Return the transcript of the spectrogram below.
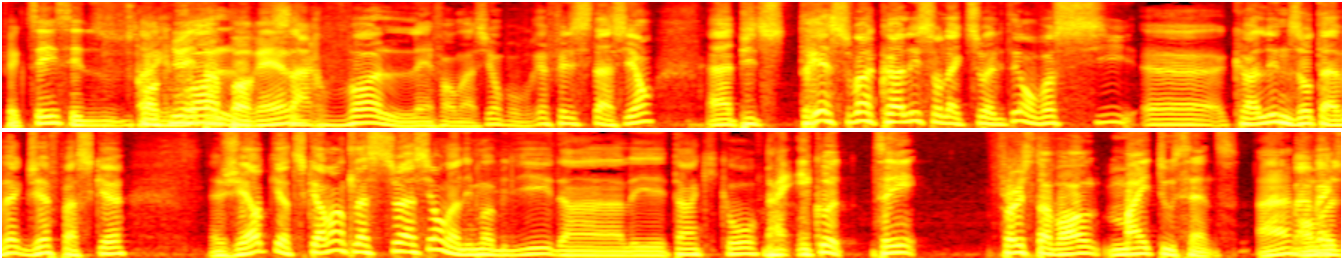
Fait que, tu sais, c'est du, contenu revole- intemporel. Ça revole l'information, pour vrai. Félicitations. Euh, Puis très souvent collé sur l'actualité, on va s'y euh, coller nous autres avec, Jeff, parce que j'ai hâte que tu commentes la situation dans l'immobilier dans les temps qui courent. Ben, écoute, tu sais, first of all, my two cents. Hein? Ben, avec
